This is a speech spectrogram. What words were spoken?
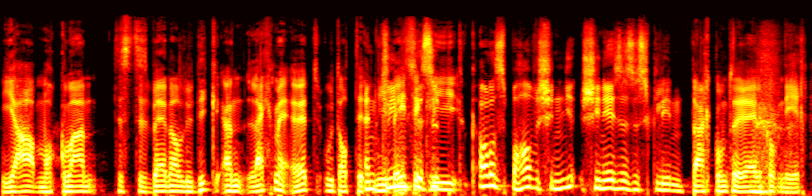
Ja, maar kom aan, het is, het is bijna ludiek. En leg mij uit hoe dat dit En niet clean is basically... het- alles behalve Chine Chinees is dus clean. Daar komt het eigenlijk op neer.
